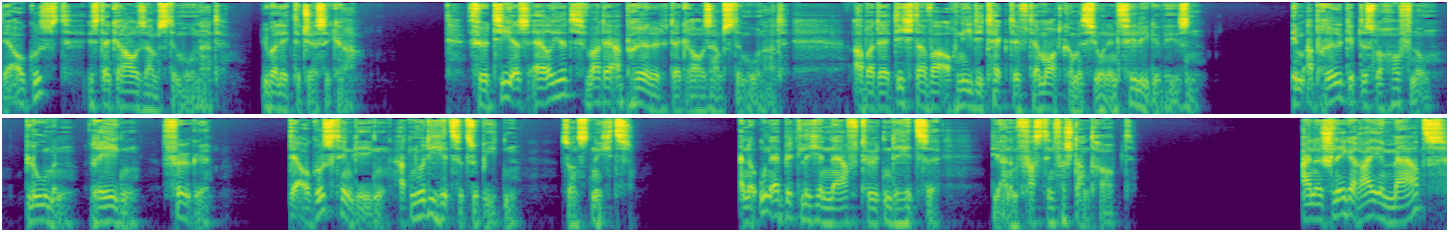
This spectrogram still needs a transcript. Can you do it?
Der August ist der grausamste Monat, überlegte Jessica. Für T.S. Eliot war der April der grausamste Monat, aber der Dichter war auch nie Detective der Mordkommission in Philly gewesen. Im April gibt es noch Hoffnung, Blumen, Regen, Vögel. Der August hingegen hat nur die Hitze zu bieten, sonst nichts. Eine unerbittliche, nervtötende Hitze, die einem fast den Verstand raubt. Eine Schlägerei im März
